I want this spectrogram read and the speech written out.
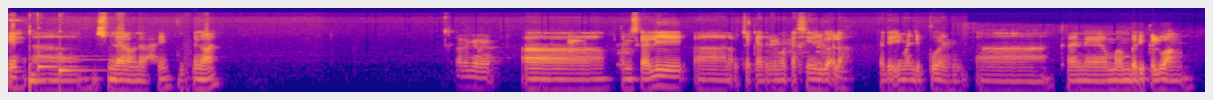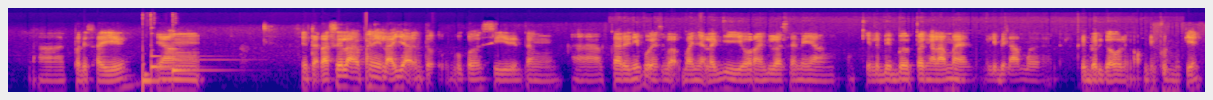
Okay, uh, Bismillahirrahmanirrahim. Dengar? Ah, dengar, dengar. Uh, pertama sekali, uh, nak ucapkan terima kasih juga lah pada Iman Jepun uh, kerana memberi peluang uh, kepada saya yang saya tak rasa lah ni layak untuk berkongsi tentang uh, perkara ni pun sebab banyak lagi orang di luar sana yang okay, lebih berpengalaman, lebih lama lebih bergaul dengan orang Jepun mungkin.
